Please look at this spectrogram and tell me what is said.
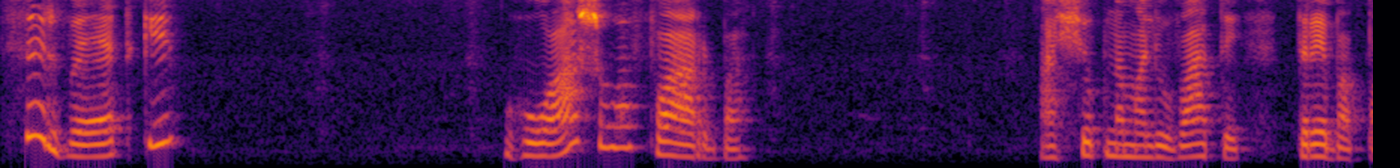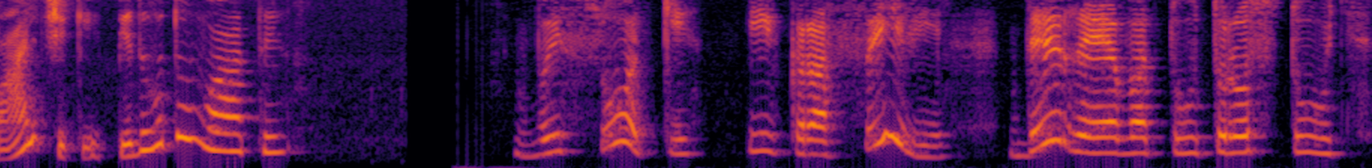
серветки, гуашова фарба. А щоб намалювати, треба пальчики підготувати. Високі і красиві дерева тут ростуть.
